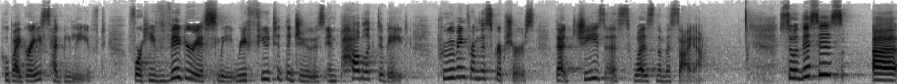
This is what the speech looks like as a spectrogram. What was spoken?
who by grace had believed, for he vigorously refuted the Jews in public debate, proving from the scriptures that Jesus was the Messiah. So this is, uh,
